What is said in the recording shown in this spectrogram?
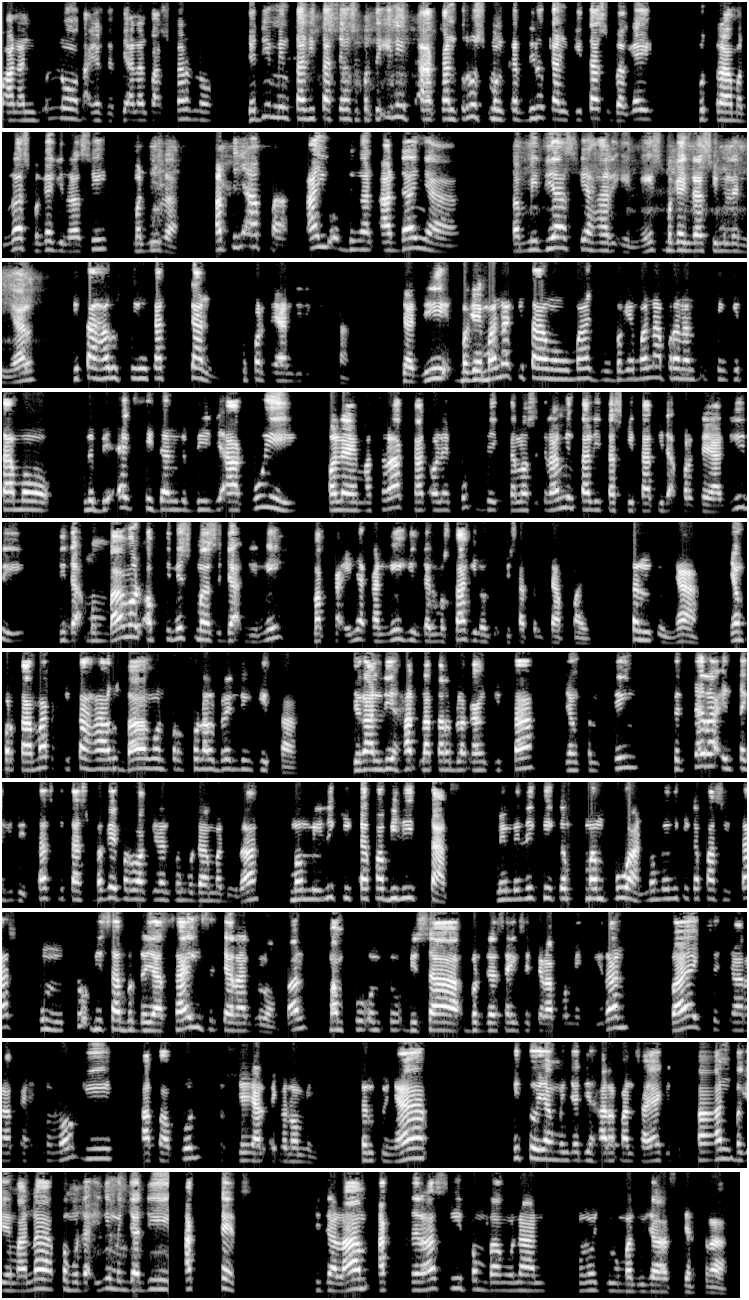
Anan Bono, tak Anan Pak Soekarno. Jadi mentalitas yang seperti ini akan terus mengkerdilkan kita sebagai putra Madura, sebagai generasi Madura. Artinya apa? Ayo dengan adanya eh, mediasi hari ini sebagai generasi milenial, kita harus tingkatkan kepercayaan diri kita. Jadi bagaimana kita mau maju, bagaimana peranan penting kita mau lebih eksis dan lebih diakui oleh masyarakat, oleh publik, kalau secara mentalitas kita tidak percaya diri, tidak membangun optimisme sejak dini, maka ini akan nihil dan mustahil untuk bisa tercapai. Tentunya, yang pertama kita harus bangun personal branding kita. Jangan lihat latar belakang kita, yang penting secara integritas kita sebagai perwakilan pemuda Madura memiliki kapabilitas, memiliki kemampuan, memiliki kapasitas untuk bisa berdaya saing secara global, mampu untuk bisa berdaya saing secara pemikiran, baik secara teknologi ataupun sosial ekonomi. Tentunya itu yang menjadi harapan saya ke depan bagaimana pemuda ini menjadi akses di dalam akselerasi pembangunan menuju Madura sejahtera.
